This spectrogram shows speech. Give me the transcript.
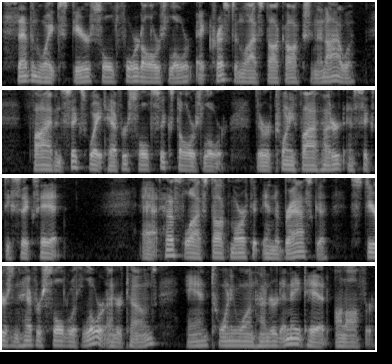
Seven weight steers sold $4 lower at Creston Livestock Auction in Iowa. Five and six weight heifers sold $6 lower. There are 2,566 head. At Huss Livestock Market in Nebraska, steers and heifers sold with lower undertones and 2,108 head on offer.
